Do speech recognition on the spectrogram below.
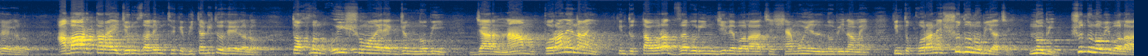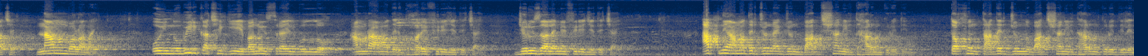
হয়ে গেল, আবার তারা এই জেরুজালেম থেকে বিতাড়িত হয়ে গেল তখন ওই সময়ের একজন নবী, যার নাম কোরআনে নাই, কিন্তু তাওরাত জাবুর ইঞ্জিলে বলা আছে শ্যামুয়েল নবী নামে। কিন্তু কোরআনে শুধু নবী আছে, নবী, শুধু নবী বলা আছে, নাম বলা নাই। ওই নবীর কাছে গিয়ে বানু ইসরায়েল বলল, আমরা আমাদের ঘরে ফিরে যেতে চাই, জেরুজালেমে ফিরে যেতে চাই। আপনি আমাদের জন্য একজন বাদশাহ নির্ধারণ করে দিন। তখন তাদের জন্য বাদশাহ নির্ধারণ করে দিলেন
